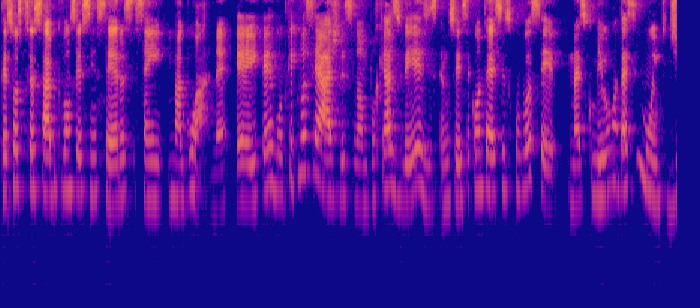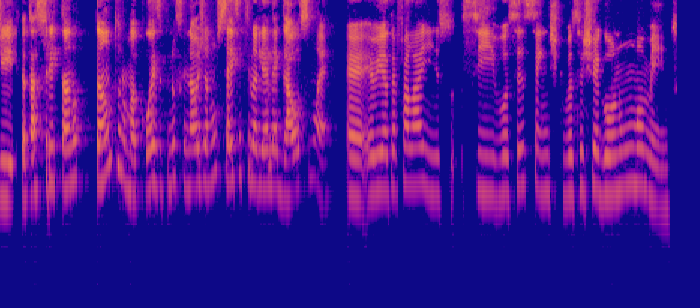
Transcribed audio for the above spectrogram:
pessoas que você sabe que vão ser sinceras sem magoar, né? É, e pergunta, o que, que você acha desse nome? Porque às vezes, eu não sei se acontece isso com você, mas comigo acontece muito, de eu estar tá fritando tanto numa coisa que no final eu já não sei se aquilo ali é legal ou se não é. É, eu ia até falar isso. Se você sente que você chegou num momento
